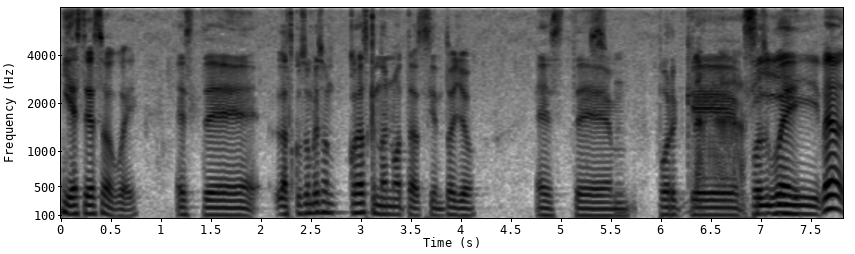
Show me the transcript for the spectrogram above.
Y es eso, güey. Este, las costumbres son cosas que no notas, siento yo. Este, Sí. Porque, Nah, pues, güey. sí. Bueno,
